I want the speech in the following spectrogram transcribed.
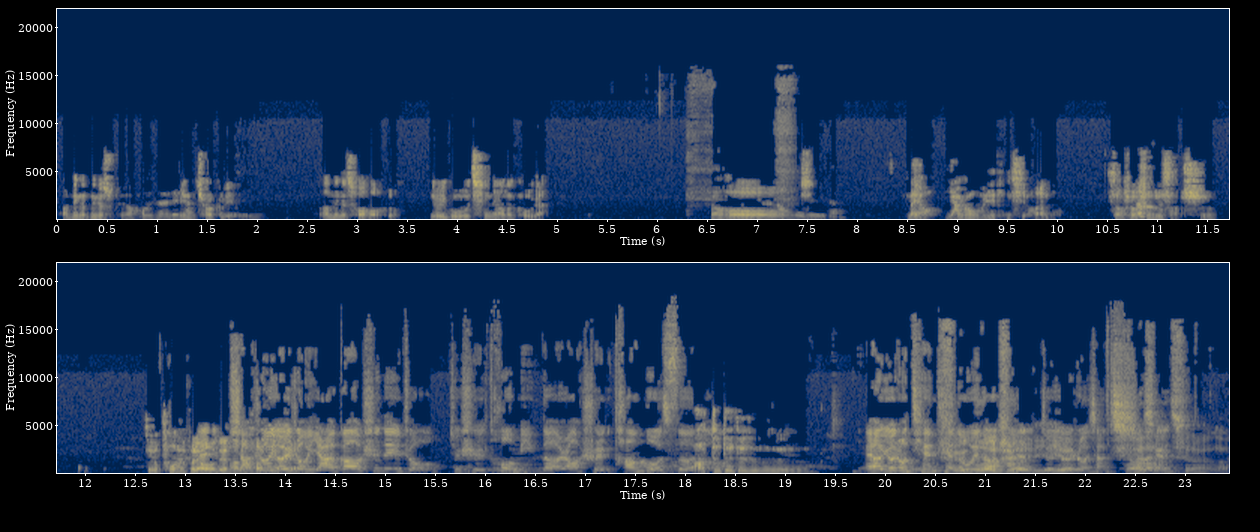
啊，那个那个是非常好，mint chocolate 啊，那个超好喝，有一股清凉的口感。然后。没有牙膏，我也挺喜欢的，小时候甚至想吃，这个破坏不了我对它的小时候有一种牙膏是那种就是透明的，然后水糖果色的啊，对对对对对对对，哎呀，有种甜甜的味道，就有一种想吃的感觉。起来了，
